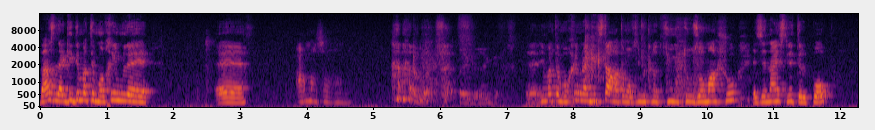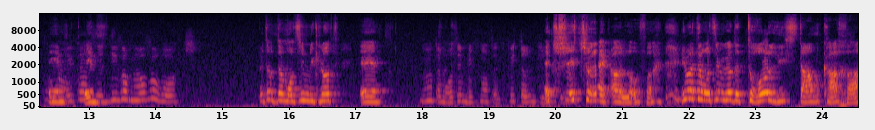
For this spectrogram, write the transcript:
ואז נגיד אם אתם הולכים ל... אה, אמזון. רגע, רגע. אם אתם הולכים להגיד סתם, אתם רוצים לקנות יוטיוז או משהו, איזה ליטל פופ. אומייגאד, Oh זה דיבה מאוברוואץ'. פתאום אתם רוצים לקנות אה, אם אתם רוצים לקנות את פיטר גריפין. את שרק, אה לא. אם אתם רוצים לקנות את טרולי סתם ככה,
